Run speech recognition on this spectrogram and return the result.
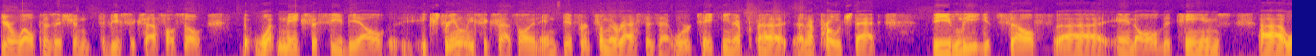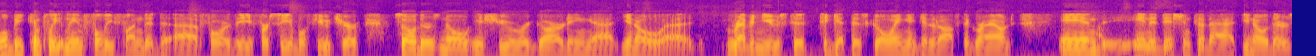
you're well positioned to be successful. So, what makes the CBL extremely successful and, and different from the rest is that we're taking a, uh, an approach that the league itself uh, and all the teams uh, will be completely and fully funded uh, for the foreseeable future. So there's no issue regarding, uh, you know, uh, revenues to, to get this going and get it off the ground. And in addition to that, you know, there's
